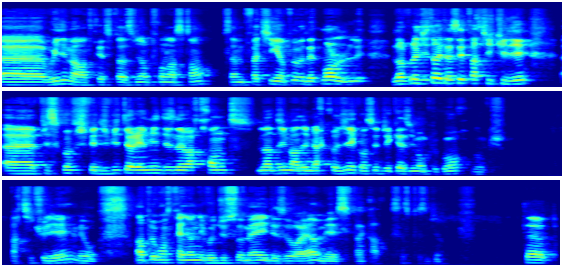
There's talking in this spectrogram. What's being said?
oui, ma rentrée se passe bien pour l'instant. Ça me fatigue un peu. Honnêtement, l'emploi du temps est assez particulier, puisque je fais du 8h30, 19h30, lundi, mardi, mercredi, et qu'ensuite j'ai quasiment plus court. Donc, particulier, mais bon, un peu contraignant au niveau du sommeil, des horaires, mais c'est pas grave, ça se passe bien. Top.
